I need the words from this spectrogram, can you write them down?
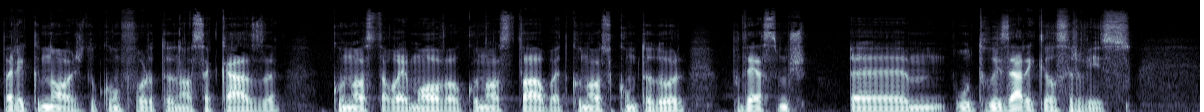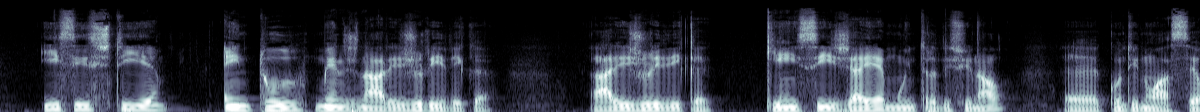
para que nós, do conforto da nossa casa, com o nosso telemóvel, com o nosso tablet, com o nosso computador, pudéssemos um, utilizar aquele serviço. Isso existia em tudo, menos na área jurídica. A área jurídica, que em si já é muito tradicional, uh, continua a ser,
